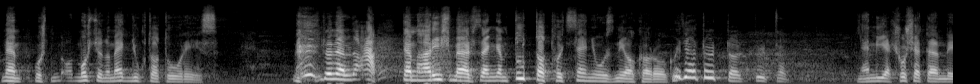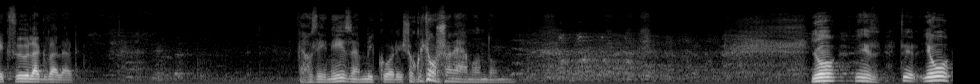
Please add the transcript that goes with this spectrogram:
Nem, most, most jön a megnyugtató rész. De nem, á, te már ismersz engem, tudtad, hogy szenyózni akarok, ugye? Tudtad, tudtad. Nem ilyet sose tennék, főleg veled. De azért nézem mikor, és akkor gyorsan elmondom. Jó, nézd, jó.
